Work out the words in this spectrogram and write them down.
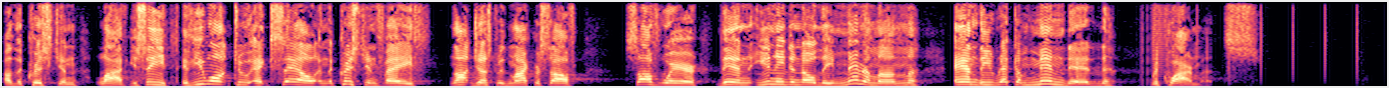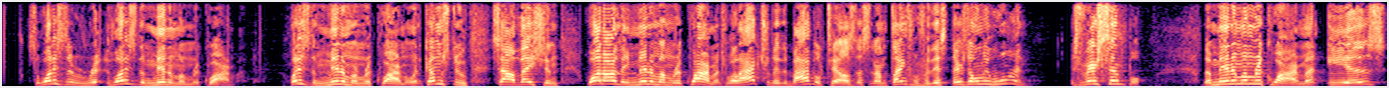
of the Christian life. You see, if you want to excel in the Christian faith, not just with Microsoft software, then you need to know the minimum and the recommended requirements. So, what is the, what is the minimum requirement? What is the minimum requirement? When it comes to salvation, what are the minimum requirements? Well, actually, the Bible tells us, and I'm thankful for this, there's only one. It's very simple. The minimum requirement is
